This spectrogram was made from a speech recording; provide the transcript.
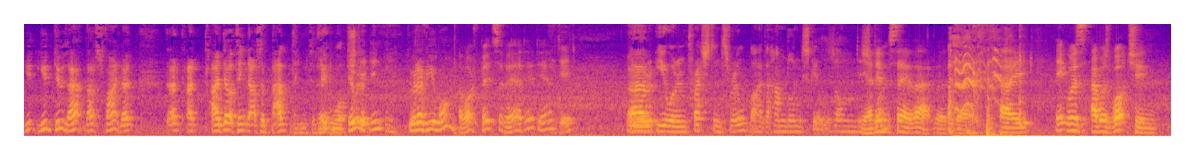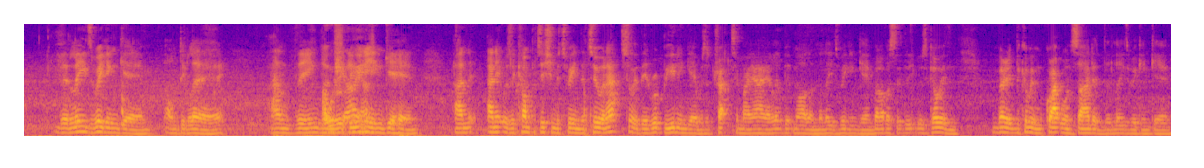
You, you do that, that's fine. That, that, I, I don't think that's a bad thing to do. You watched do, it, didn't you? do whatever you want. I watched bits of it. I did, yeah. You did. You, Um, were, you were impressed and thrilled by the handling skills on display. Yeah, I didn't say that, but uh, I it was I was watching the Leeds Wigan game on delay and the England rugby union game, and and it was a competition between the two. And actually, the rugby union game was attracting my eye a little bit more than the Leeds Wigan game. But obviously, it was going very becoming quite one sided the Leeds Wigan game.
